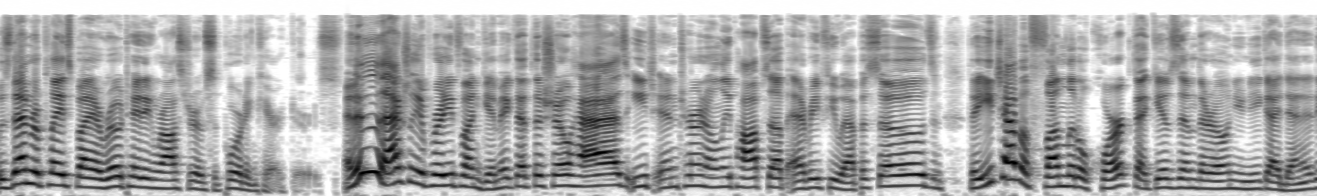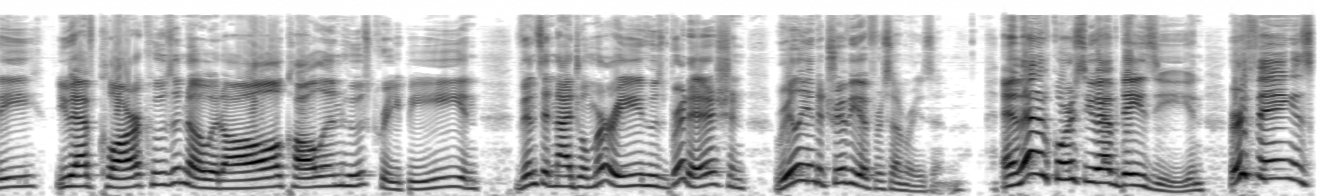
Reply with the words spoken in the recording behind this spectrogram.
was then replaced by a rotating roster of supporting characters. And this is actually a pretty fun gimmick that the show has. Each intern only pops up every few episodes, and they each have a fun little quirk that gives them their own unique identity. You have Clark, who's a know-it-all, Colin, who's creepy, and Vincent Nigel Murray, who's British and really into trivia for some reason. And then, of course, you have Daisy, and her thing is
